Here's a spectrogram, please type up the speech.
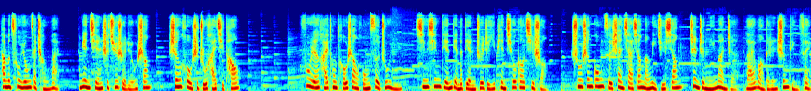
他们簇拥在城外。面前是曲水流觞，身后是竹海起涛。妇人孩童头上红色茱萸，星星点点的点缀着一片秋高气爽。书生公子扇下香囊里菊香阵阵弥漫着，来往的人声鼎沸。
